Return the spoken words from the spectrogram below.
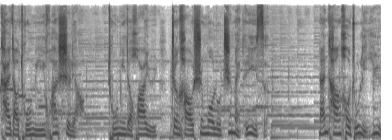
开到荼蘼花事了，荼蘼的花语正好是末路之美的意思。南唐后主李煜。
